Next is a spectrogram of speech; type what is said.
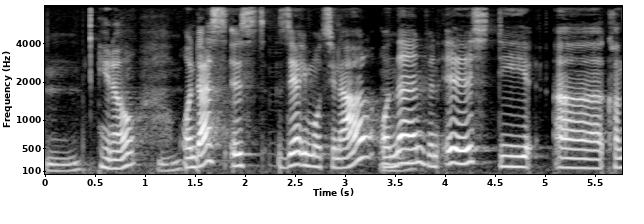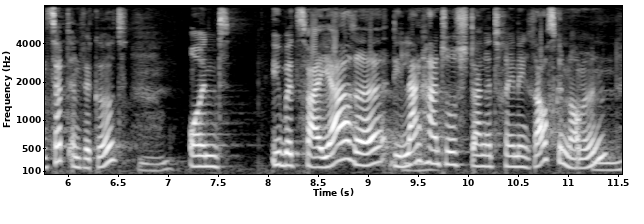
Mhm. You know? Mhm. Und das ist sehr emotional. Und mhm. dann, wenn ich die äh, Konzept entwickelt mhm. und über zwei Jahre die mhm. Langhantelstange-Training rausgenommen, mhm.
